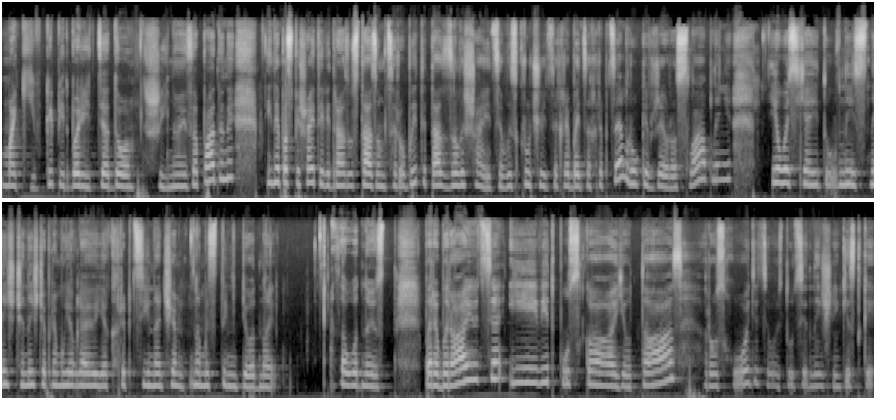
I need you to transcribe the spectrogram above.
Маківки, підборіддя до шийної западини. І не поспішайте відразу з тазом це робити. Таз залишається, ви скручуєте хребець за хребцем, руки вже розслаблені. І ось я йду вниз, нижче, нижче, прямо уявляю, як хребці, наче намистинки одна за одною перебираються і відпускаю таз, розходяться, ось тут сідничні кістки.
